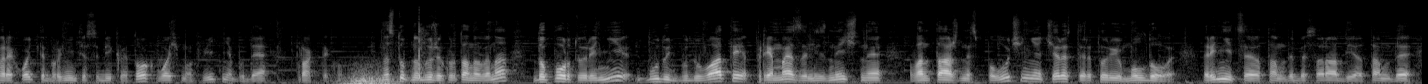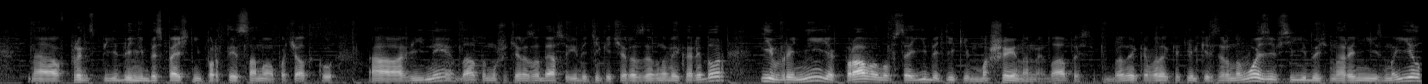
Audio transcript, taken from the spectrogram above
переходьте, бронюйте собі квиток. 8 квітня буде практикум. Наступна дуже крута новина. До порту Рені будуть будувати пряме залізничне вантажне сполучення через територію Молдови. Рені це там, де Бесарабія, там, де е, в принципі єдині безпечні порти з самого початку війни, да, тому що через Одесу їде тільки через зерновий коридор, і в Рені, як правило, все їде тільки машинами. Да, тобто велика велика кількість зерновозів, всі їдуть на Рені Ізмаїл,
